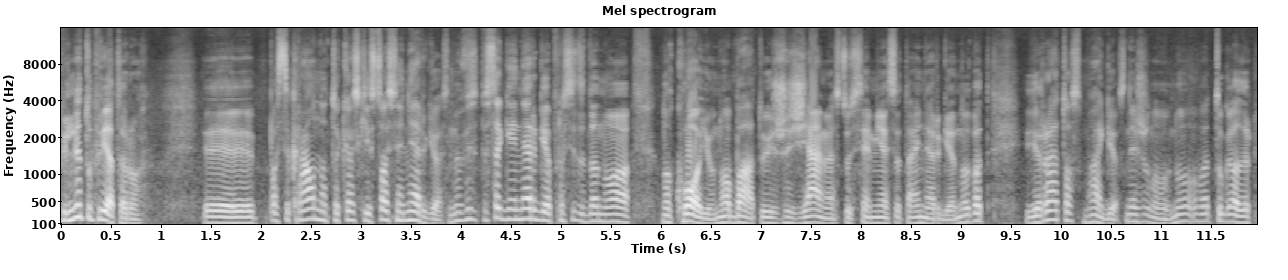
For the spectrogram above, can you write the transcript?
pilni tų prietarų, pasikrauna tokios keistos energijos. Nu, vis, visa gi energija prasideda nuo, nuo kojų, nuo batų, iš žemės tu semiesi tą energiją. Nu, vat, yra tos magijos, nežinau, nu, vat, tu gal ir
